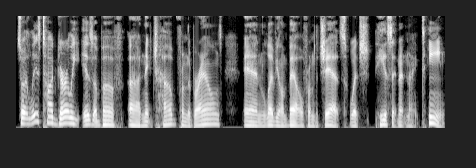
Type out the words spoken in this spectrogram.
So at least Todd Gurley is above uh, Nick Chubb from the Browns and Le'Veon Bell from the Jets, which he is sitting at 19.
